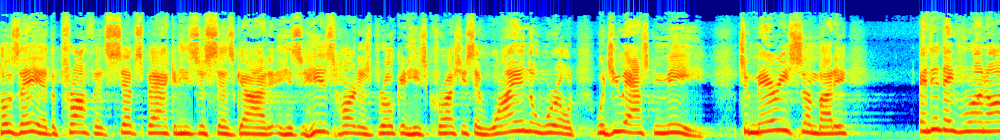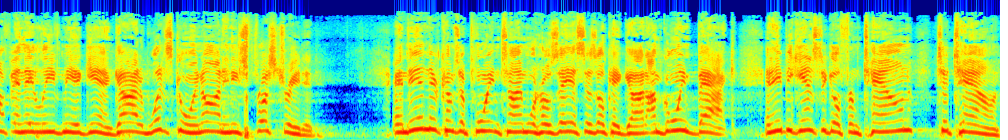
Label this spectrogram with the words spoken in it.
Hosea the prophet steps back and he just says god his, his heart is broken. He's crushed. He said why in the world would you ask me to marry somebody and then they run off and they leave me again? God what's going on? And he's frustrated and then there comes a point in time where Hosea says, Okay, God, I'm going back. And he begins to go from town to town,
